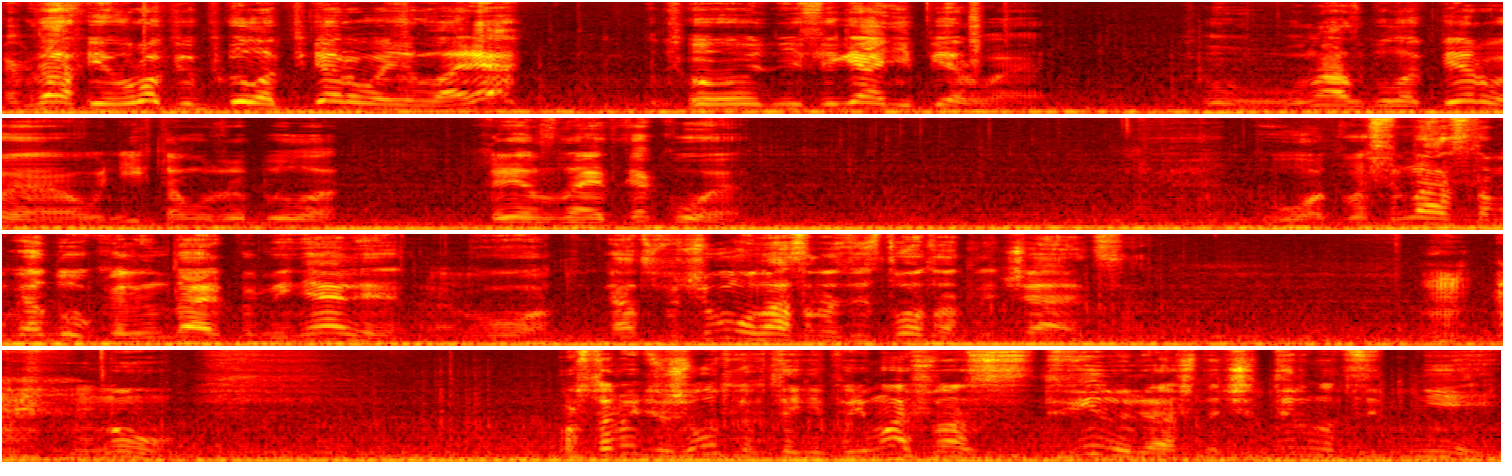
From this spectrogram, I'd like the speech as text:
когда в Европе было 1 января, то нифига не первое. У нас было первое, а у них там уже было хрен знает какое. Вот. В 18 году календарь поменяли. Вот. Почему у нас Рождество-то отличается? ну, просто люди живут как-то не понимаешь, у нас сдвинули аж на 14 дней.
